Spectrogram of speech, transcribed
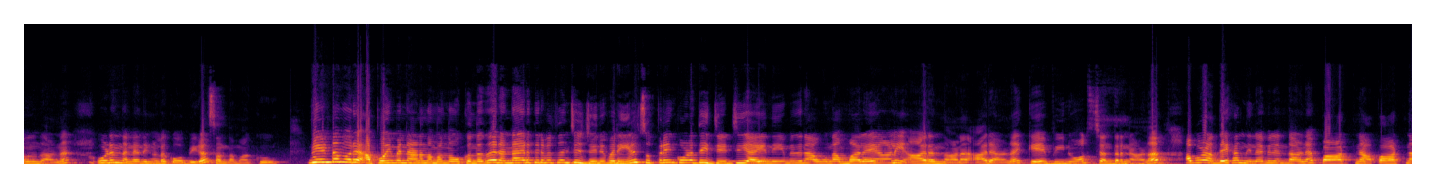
സ്വന്തമാക്കാവുന്നതാണ് ഉടൻ തന്നെ നിങ്ങളുടെ കോപ്പികൾ സ്വന്തമാക്കൂ. വീണ്ടും ഒരു അപ്പോയിന്റ്മെന്റ് ആണ് നമ്മൾ നോക്കുന്നത്. രണ്ടായിരത്തി ഇരുപത്തഞ്ച് ജനുവരിയിൽ സുപ്രീം കോടതി ജഡ്ജിയായി നിയമിതനാകുന്ന മലയാളി ആരെന്നാണ്? ആരാണ്? കെ. വിനോദ് ചന്ദ്രനാണ്. അപ്പോൾ അദ്ദേഹം നിലവിൽ എന്താണ്? പാട്ന പാട്ന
